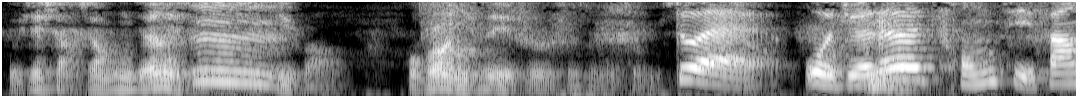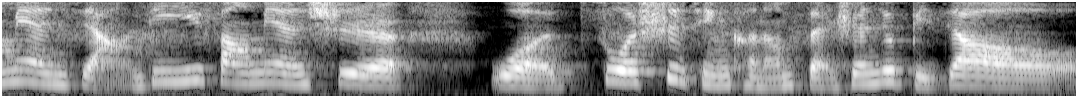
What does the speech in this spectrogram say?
有些想象空间的一些一些地方。我不知道你自己是是怎么怎么想。对，我觉得从几方面讲，第一方面是。我做事情可能本身就比较。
